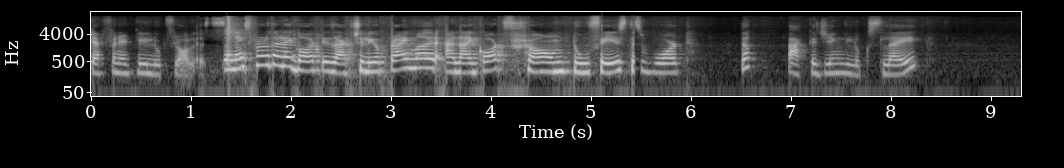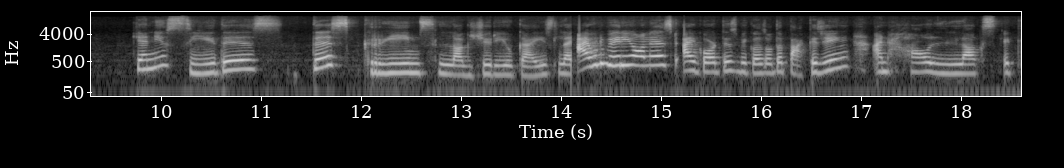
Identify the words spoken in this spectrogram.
definitely look flawless. The next product that I got is actually a primer and I got from Too Faced. This is what the packaging looks like. Can you see this? this screams luxury you guys like i would be very honest i got this because of the packaging and how luxe it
